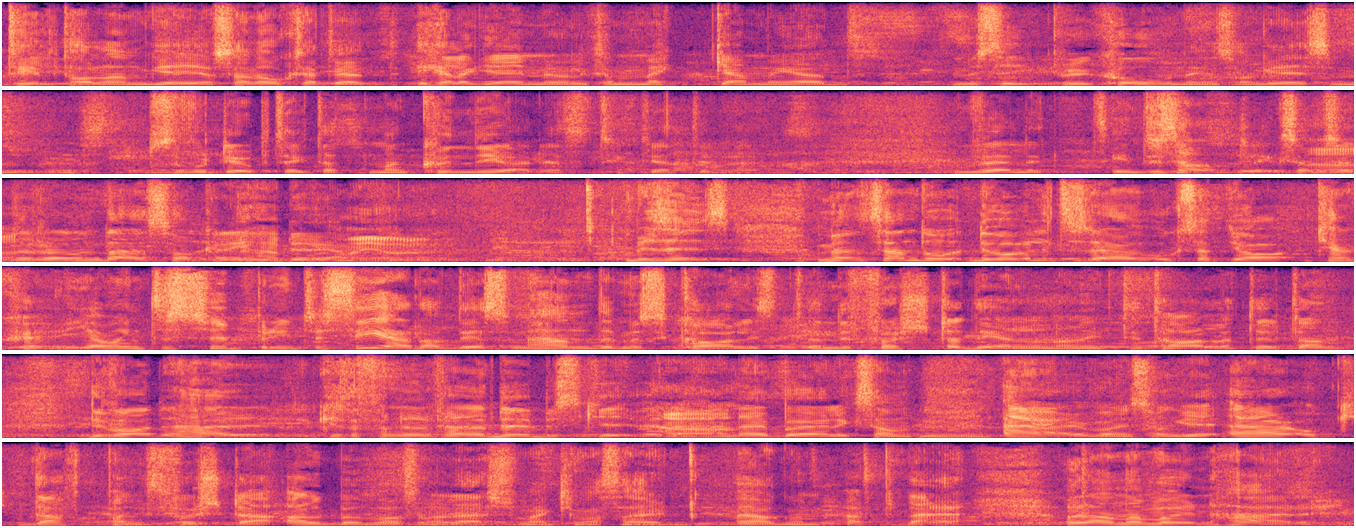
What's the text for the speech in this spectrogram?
tilltalande grej. Och sen också att jag, hela grejen med att liksom mecka med musikproduktion är en sån grej som så fort jag upptäckte att man kunde göra det så tyckte jag att det var väldigt intressant. Liksom. Så de där sakerna Det här gjorde borde man göra. Precis. Men sen då, det var väl lite sådär också att jag kanske, jag var inte superintresserad av det som hände musikaliskt under första delen av 90-talet. Utan det var det här, Kristoffer, ungefär du beskriver det här, när det började liksom, Air var en sån grej. Air och Daft Punks första album var sådana där som verkligen var så här ögonöppnare. Och den andra var ju den här,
